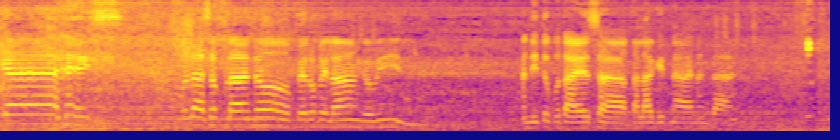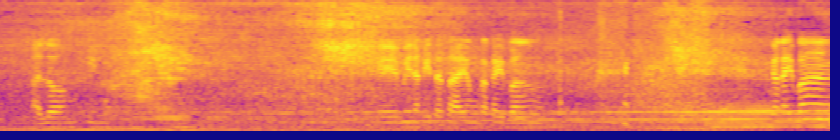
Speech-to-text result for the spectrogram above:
guys! Wala sa plano, pero kailangan gawin. Andito po tayo sa kalagitnaan ng daan. Along in... Eh, may nakita tayong kakaibang... kakaibang...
